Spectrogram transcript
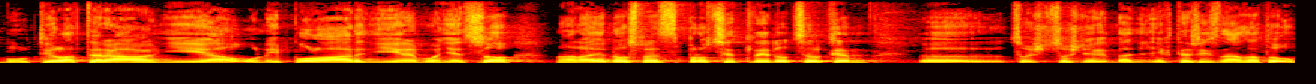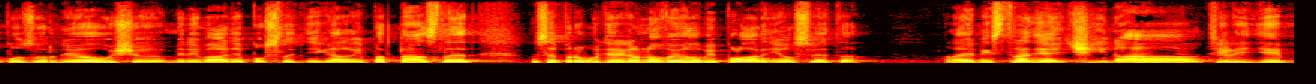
multilaterální a unipolární nebo něco. No a najednou jsme procitli do celkem, eh, což, což ně, někteří z nás na to upozorňují už minimálně posledních, já nevím, 15 let, jsme se probudili do nového bipolárního světa. A na jedné straně je Čína, ti lidi,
